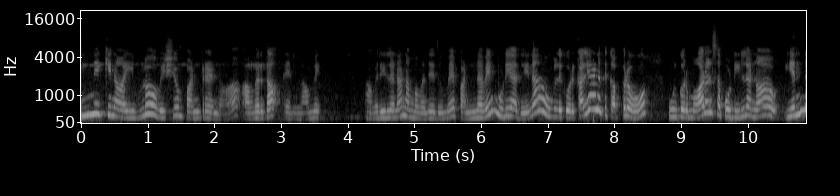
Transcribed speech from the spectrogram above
இன்னைக்கு நான் இவ்வளோ விஷயம் பண்ணுறேன்னா அவர் தான் எல்லாமே. அவர் இல்லைன்னா நம்ம வந்து எதுவுமே பண்ணவே முடியாது. ஏன்னா உங்களுக்கு ஒரு கல்யாணத்துக்கு அப்புறம் உங்களுக்கு ஒரு மாரல் சப்போர்ட் இல்லைன்னா எந்த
